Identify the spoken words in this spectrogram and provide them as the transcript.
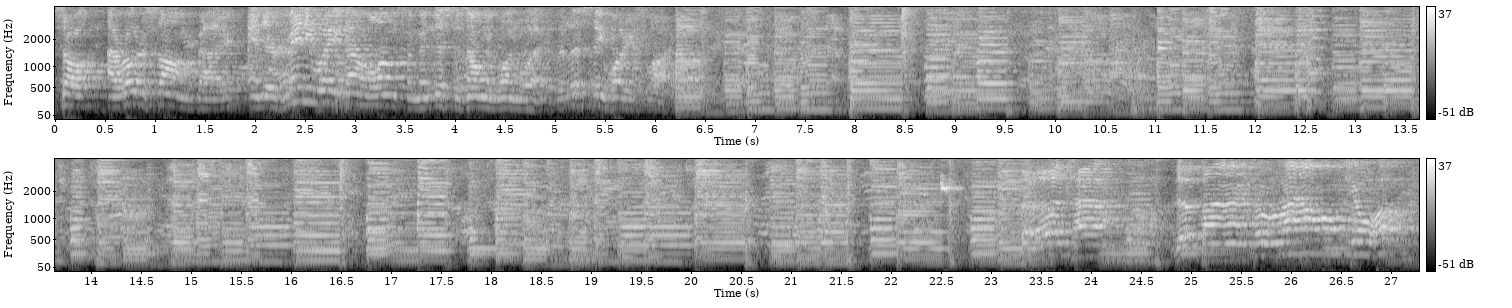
So I wrote a song about it, and there's many ways out of lonesome, and this is only one way. But let's see what it's like. Around your heart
